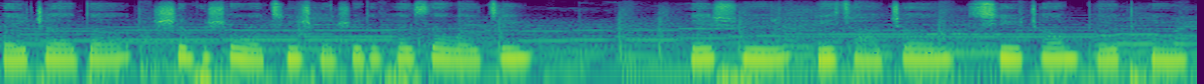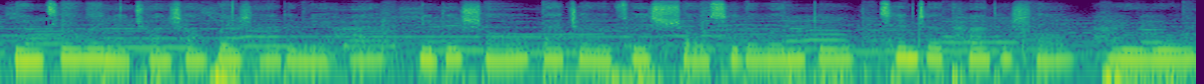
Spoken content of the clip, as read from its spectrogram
围着的，是不是我亲手织的灰色围巾？也许你早就西装笔挺迎接为你穿上婚纱的女孩，你的手带着我最熟悉的温度，牵着她的手步入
